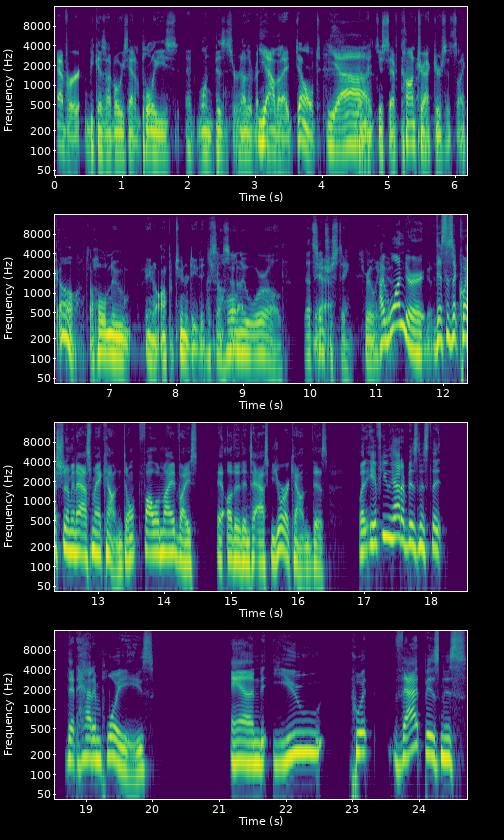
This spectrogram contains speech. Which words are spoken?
forever because I've always had employees at one business or another. But Yeah. now that I don't, yeah I just have contractors. It's like, oh, it's a whole new you know opportunity that That's a whole new world. That's Yeah, interesting. It's really. I good. wonder, this is a question I'm going to ask my accountant. Don't follow my advice uh, other than to ask your accountant this. But if you had a business that that had employees and you put that business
